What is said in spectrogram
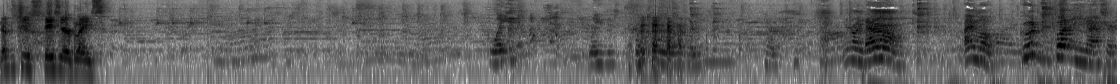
You have to choose Daisy or Blaze. Blaze. Blaze is way cooler than her. You're going down. I'm a good button masher.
